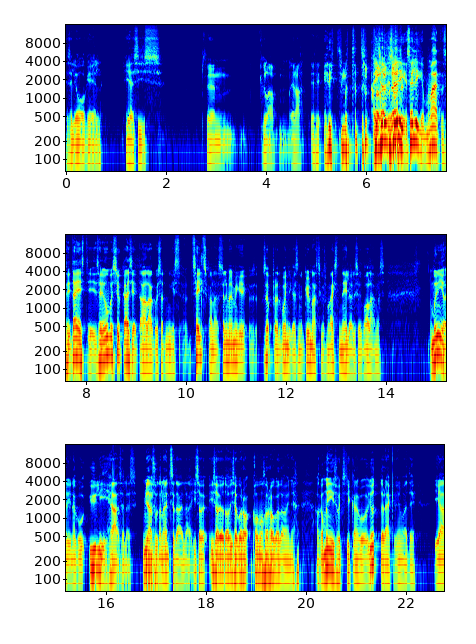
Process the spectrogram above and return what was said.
ja see oli O keel ja siis see on kõlab era-, eri, eriti mõttetult. ei, see, see oligi, see oligi, ma mäletan, see oli täiesti, see oli umbes sihuke asi, et a la kui sa oled mingis seltskonnas, see oli meil mingi sõprade pundiga sinna gümnasti, kus ma läksin, neil oli see juba olemas. Mõni oli nagu ülihea selles, mina mm. suudan ainult seda öelda, iso, iso jodo, iso koro, komo horo kodo onju. aga mõni suutis ikka nagu juttu rääkida niimoodi ja,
